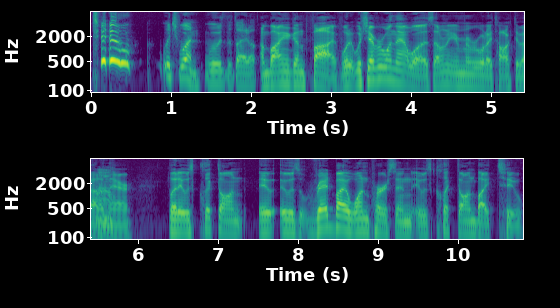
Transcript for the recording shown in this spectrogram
Two? Which one? What was the title? I'm buying a gun five. What, whichever one that was. I don't even remember what I talked about in there. But it was clicked on. It, it was read by one person. It was clicked on by two.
